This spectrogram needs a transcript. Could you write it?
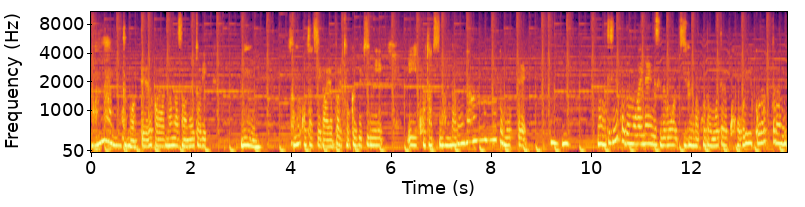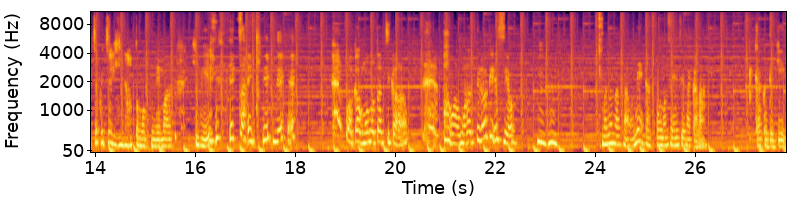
なんなんと思って。だから、ナナさんの言う通り、うん。その子たちがやっぱり特別にいい子たちなんだろうなと思って。うんまあ、私ね子供がいないんですけども自分の子供いたらこういう子だったらめちゃくちゃいいなと思ってねまあ日々最近ね 若者たちからパワーをもらってるわけですよ。うん。うんまあ、ナナさんはね学校の先生だから比較的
